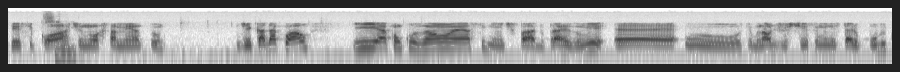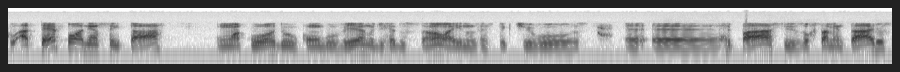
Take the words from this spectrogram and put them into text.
desse corte Sim. no orçamento de cada qual. E a conclusão é a seguinte, Fábio, para resumir, é, o Tribunal de Justiça e o Ministério Público até podem aceitar um acordo com o governo de redução aí nos respectivos é, é, repasses orçamentários,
